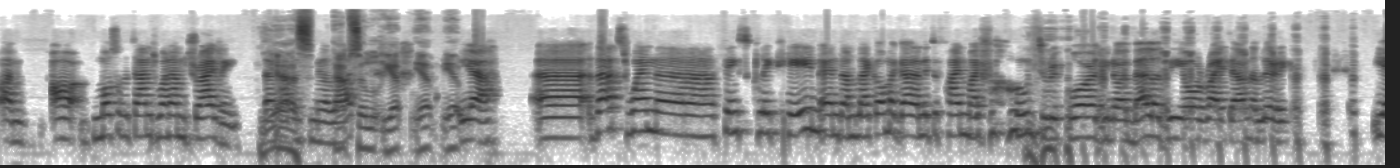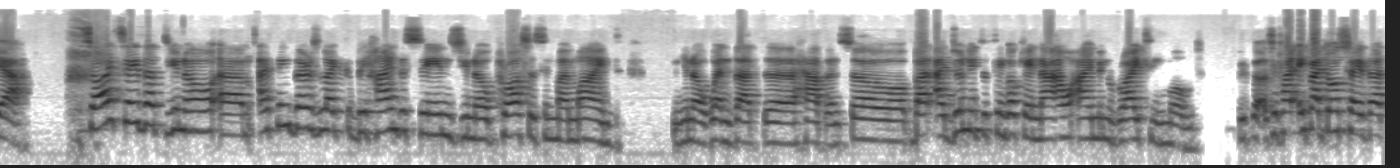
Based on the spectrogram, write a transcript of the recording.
i'm uh, most of the times when i'm driving that yes, happens to me a lot. absolutely. Yep yep yep. Yeah uh, that's when uh, things click in and i'm like oh my god i need to find my phone to record you know a melody or write down a lyric. Yeah. So i'd say that you know um, i think there's like behind the scenes you know process in my mind you know when that uh, happens. So but i do need to think okay now i'm in writing mode because if i if i don't say that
